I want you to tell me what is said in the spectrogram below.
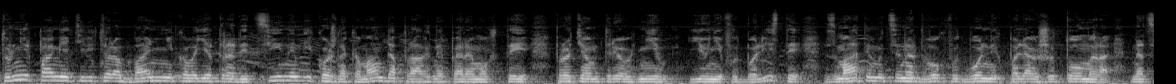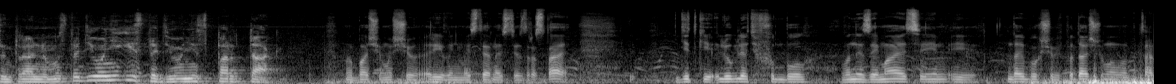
Турнір пам'яті Віктора Баннікова є традиційним, і кожна команда прагне перемогти. Протягом трьох днів юні футболісти змагатимуться на двох футбольних полях Житомира на центральному стадіоні і стадіоні Спартак. Ми бачимо, що рівень майстерності зростає. Дітки люблять футбол, вони займаються їм і дай Бог, щоб в подальшому так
